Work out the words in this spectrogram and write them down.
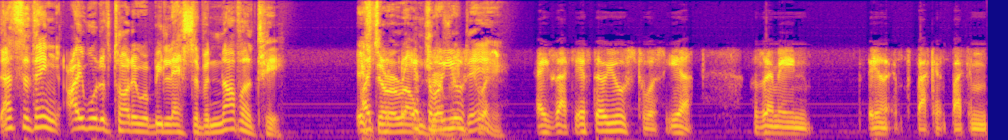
That's the thing. I would have thought it would be less of a novelty if I they're around if they you were every used to it. day. Exactly, if they're used to it, yeah. Because I mean, in, back in back in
